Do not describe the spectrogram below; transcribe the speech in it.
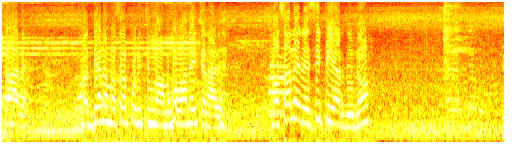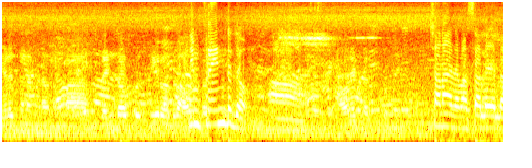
ಚೆನ್ನಾಗಿದೆ. ಮಧ್ಯಾಹ್ನ ಮಸಾಲೆ ಪುರಿ ತಿನ್ನೋ ಅನುಭವನೇ ಚೆನ್ನಾಗಿದೆ. ಮಸಾಲೆ ರೆಸಿಪಿ ಯಾರ್ದು ಇದು? ಹೇಳಿದ್ನಲ್ಲ ಮೇಡಮ್ ನಮ್ಮ ಫ್ರೆಂಡ್ದು ಚೆನ್ನಾಗಿದೆ ಮಸಾಲೆ ಎಲ್ಲ.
